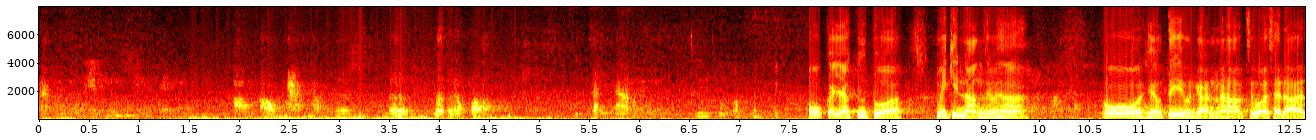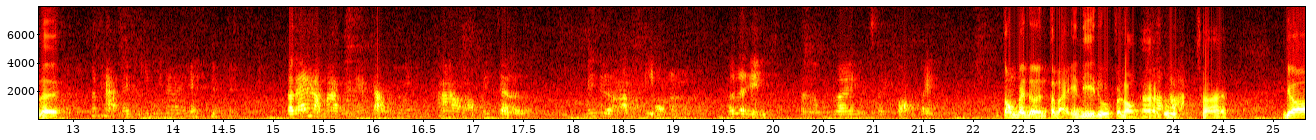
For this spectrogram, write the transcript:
แต่ก็จะเน้นเน้นเป็นตอนออกงานค่ะเลิกเลิกเลิกแล้วก็สึกไก่ย่างครึ่งตัวโอ้ไก่ย่างครึ่งตัว ไม่กินหนังใช่ไหมฮะ โอ้เฮลตี้เหมือนกันนะครับถือว่าใช้ได้เลยมันหาอะไรกินไม่ได้ไงตอนแรกอะมาตรงเนี้ยกะว่าจะไปกินข้าวเราไม่เจอ ไม่เจอร้านปิดก็เลยเติมด้วยไส้กรอกไป ต้องไปเดินตลาดอินดี้ดูไปลองหาดูเหรอคะใช่ ย่อ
